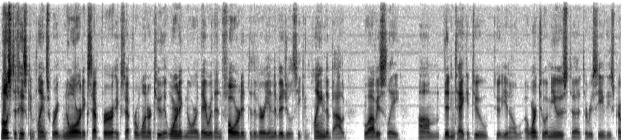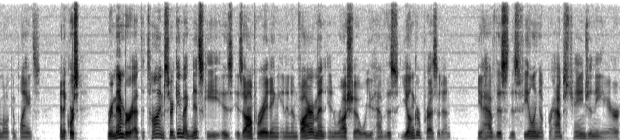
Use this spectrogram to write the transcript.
most of his complaints were ignored, except for except for one or two that weren't ignored. They were then forwarded to the very individuals he complained about, who obviously um, didn't take it too to you know weren't too amused to to receive these criminal complaints. And of course, remember at the time, Sergei Magnitsky is is operating in an environment in Russia where you have this younger president, you have this this feeling of perhaps change in the air.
